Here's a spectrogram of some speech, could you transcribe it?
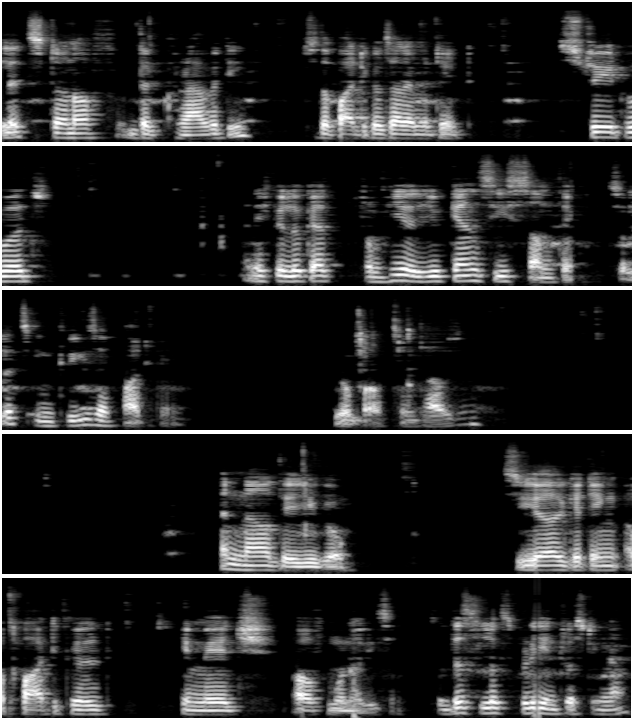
let's turn off the gravity so the particles are emitted straightwards and if you look at from here you can see something. So let's increase our particle to about 10,000 and now there you go. So you are getting a particled image of Mona Lisa. So this looks pretty interesting now.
